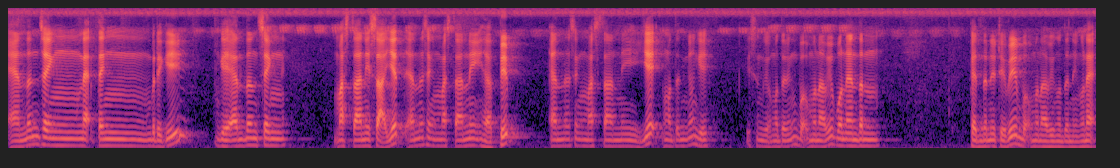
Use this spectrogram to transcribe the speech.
Enten sing nek teng mriki nggih enten sing mastani Sayyid, enten sing mastani Habib, enten sing mastani Yek ngoten niku nggih. Wis ngoten niku mbok menawi pun enten bentene dhewe mbok menawi ngoten niku nek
